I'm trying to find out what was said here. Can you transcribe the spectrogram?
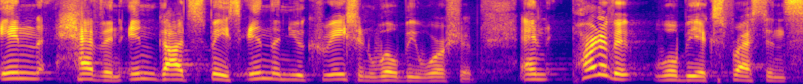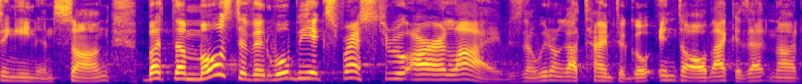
in heaven, in God's space, in the new creation will be worshiped. And part of it will be expressed in singing and song, but the most of it will be expressed through our lives. Now, we don't got time to go into all that because that's not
